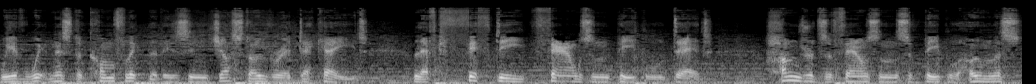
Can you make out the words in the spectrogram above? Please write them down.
we have witnessed a conflict that is in just over a decade left 50,000 people dead, hundreds of thousands of people homeless,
